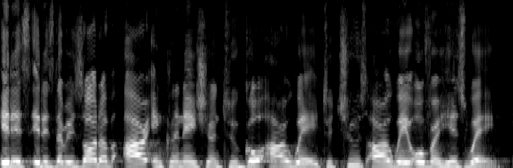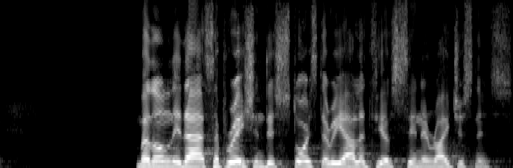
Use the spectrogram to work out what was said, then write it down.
It is, it is the result of our inclination to go our way, to choose our way over His way. But only that, separation distorts the reality of sin and righteousness.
